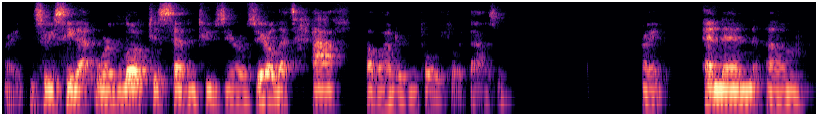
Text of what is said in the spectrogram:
Right. And so you see that word looked is 7200. That's half of 144,000. Right. And then, um,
